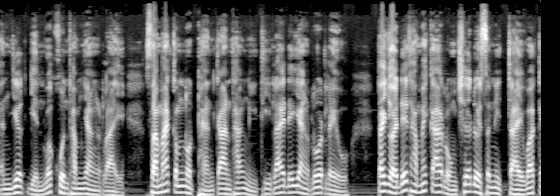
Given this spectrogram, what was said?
อันเยือกเย็นว่าควรทำอย่างไร สามารถกำหนดแผนการทางหนีทีไล่ได้อย่างรวดเร็ว ตาหยอยได้ทำให้กาหลงเชื่อโดยสนิทใจว่าแก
